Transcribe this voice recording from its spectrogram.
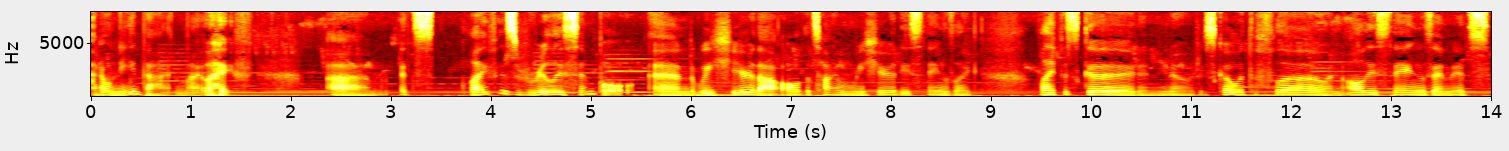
I don't need that in my life. Um, it's life is really simple, and we hear that all the time. We hear these things like life is good, and you know, just go with the flow, and all these things. And it's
